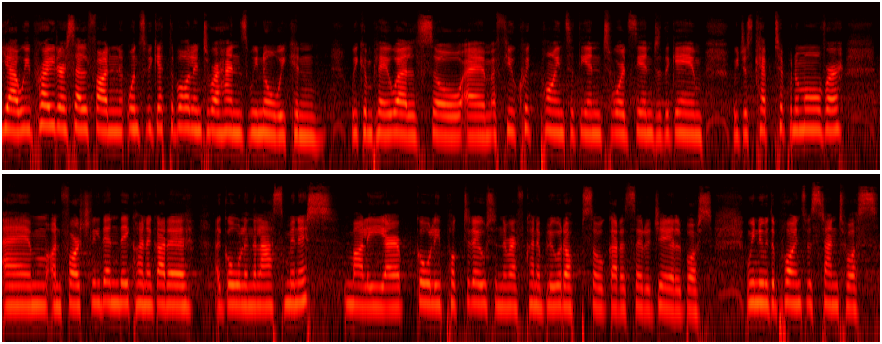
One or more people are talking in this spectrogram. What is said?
yeah we pride ourselves on once we get the ball into our hands we know we can we can play well. So um, a few quick points at the end towards the end of the game. We just kept tipping them over. Um, unfortunately then they kind of got a, a goal in the last minute. Molly our goalie pucked it out and the ref kind of blew it up so got us out of jail. But we knew the points would stand to us.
